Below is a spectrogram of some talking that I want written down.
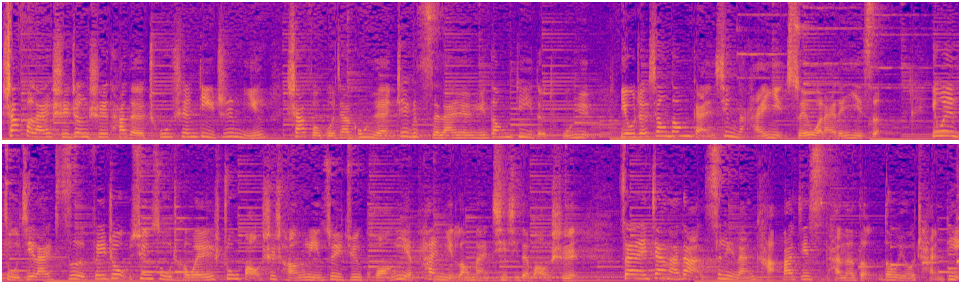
沙佛莱石正是它的出生地之名。沙佛国家公园这个词来源于当地的土语，有着相当感性的含义，随我来的意思。因为祖籍来自非洲，迅速成为珠宝市场里最具狂野、叛逆、浪漫气息的宝石。在加拿大、斯里兰卡、巴基斯坦呢等都有产地。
